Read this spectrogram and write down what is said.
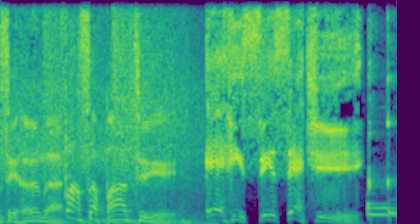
Serrana. Faça parte. RC7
